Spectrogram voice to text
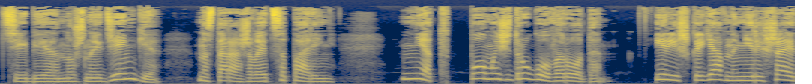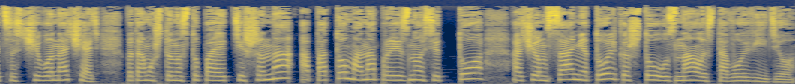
«Тебе нужны деньги?» — настораживается парень. «Нет, помощь другого рода. Иришка явно не решается, с чего начать, потому что наступает тишина, а потом она произносит то, о чем Саня только что узнал из того видео.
